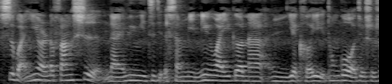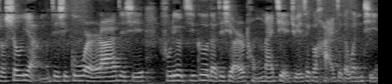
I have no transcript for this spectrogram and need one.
试管婴儿的方式来孕育自己的生命。另外一个呢，嗯，也可。可以通过就是说收养这些孤儿啊，这些福利机构的这些儿童来解决这个孩子的问题。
